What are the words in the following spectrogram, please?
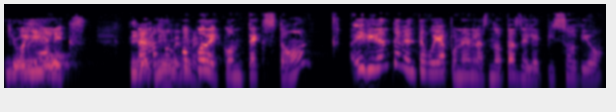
Yo Oye, Alex, danos un poco de contexto. Evidentemente voy a poner en las notas del episodio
